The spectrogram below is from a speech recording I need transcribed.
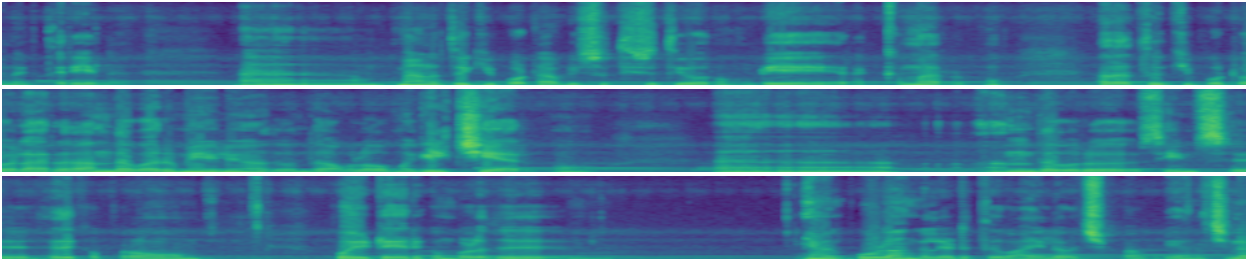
எனக்கு தெரியல. மேலே தூக்கி போட்டால் அப்படியே சுற்றி சுற்றி வரும். அப்படியே ரெக்க மாதிரி இருக்கும். அதை தூக்கி போட்டு விளாட்றது அந்த வறுமையிலையும் அது வந்து அவ்வளோ மகிழ்ச்சியாக இருக்கும். அந்த ஒரு சீன்ஸு. அதுக்கப்புறம் போயிட்டே இருக்கும் பொழுது இவன் கூழாங்கல் எடுத்து வாயில் வச்சுப்பான் அப்படி அந்த சின்ன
